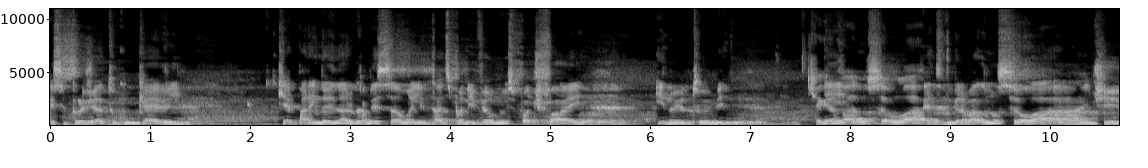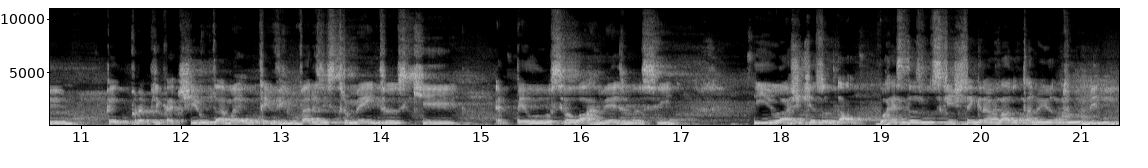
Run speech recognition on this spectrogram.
esse projeto com o Kevin, que é Para Endoidar o Cabeção, ele está disponível no Spotify e no YouTube. Que é gravado no celular. É tudo gravado no celular, a gente por aplicativo, tá? Teve vários instrumentos que é pelo celular mesmo, assim. E eu acho que as- o resto das músicas que a gente tem gravado tá no YouTube.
